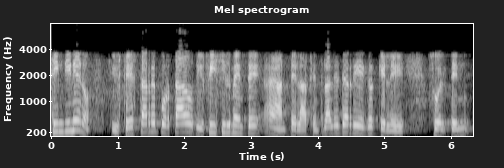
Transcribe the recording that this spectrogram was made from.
sin dinero. Si usted está reportado, difícilmente ante las centrales de riesgo que le suelten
